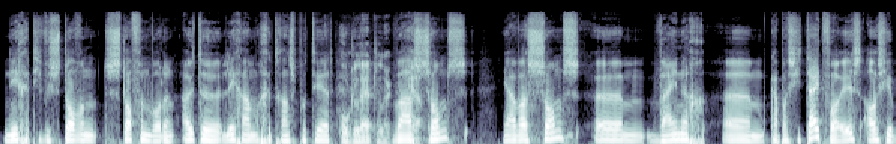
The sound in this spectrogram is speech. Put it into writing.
negatieve stoffen, stoffen worden uit het lichaam getransporteerd, Ook letterlijk. waar ja. soms, ja, waar soms ehm, weinig ehm, capaciteit voor is als je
